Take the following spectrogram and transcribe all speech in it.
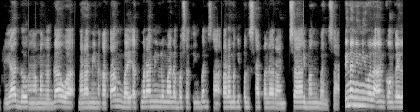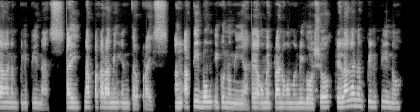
empleyado, mga manggagawa, maraming nakatambay at maraming lumalabas sa ating bansa para makipagsapalaran sa ibang bansa. Pinaniniwalaan ko ang kailangan ng Pilipinas ay napakaraming enterprise, ang aktibong ekonomiya. Kaya kung may plano kong magnegosyo, kailangan ng Pilipino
